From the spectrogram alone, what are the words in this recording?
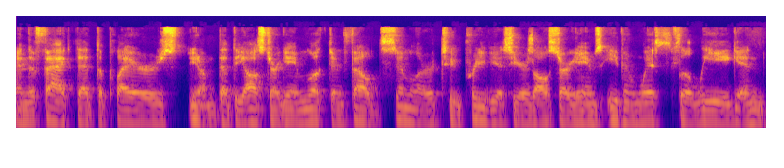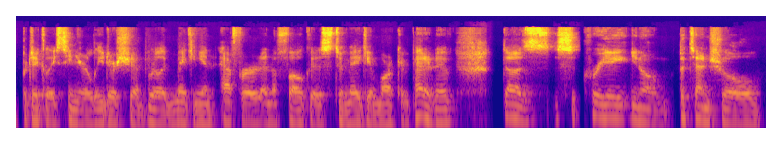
and the fact that the players, you know, that the All-Star game looked and felt similar to previous years' All-Star games, even with the league and particularly senior leadership really making an effort and a focus to make it more competitive does create, you know, potential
